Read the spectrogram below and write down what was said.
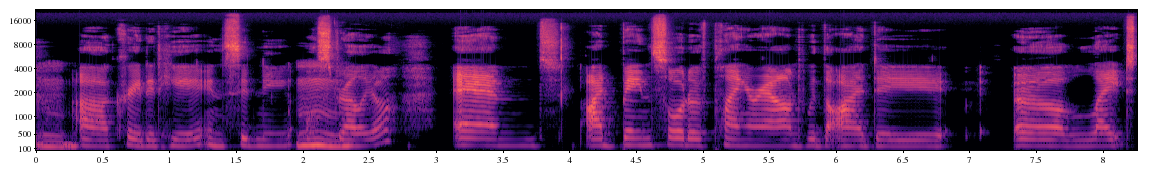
Mm. uh, created here in Sydney, Mm. Australia, and I'd been sort of playing around with the idea uh, late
